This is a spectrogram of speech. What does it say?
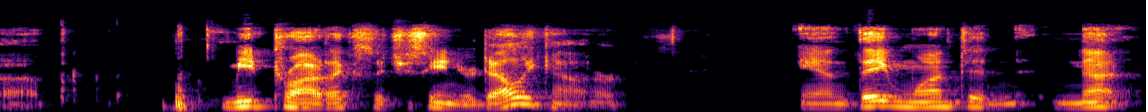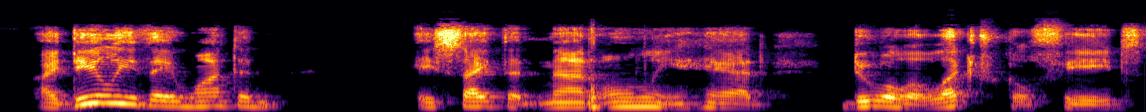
uh, meat products that you see in your deli counter, and they wanted not ideally they wanted a site that not only had dual electrical feeds,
